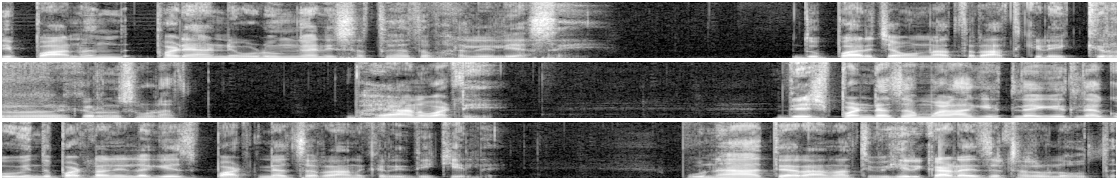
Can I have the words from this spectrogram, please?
ती पानंद फड्या निवडुंगाने सतत भरलेली असे. दुपारच्या उन्हात रातकिडे किर्र करून सोडत. भयान वाटे. देशपांड्याचा मळा घेतल्या घेतल्या गोविंद पाटलांनी लगेच पाटण्याचं रान खरेदी केलं पुन्हा त्या रानात विहीर काढायचं ठरवलं होतं.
